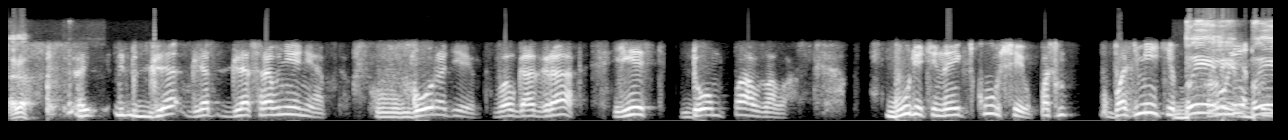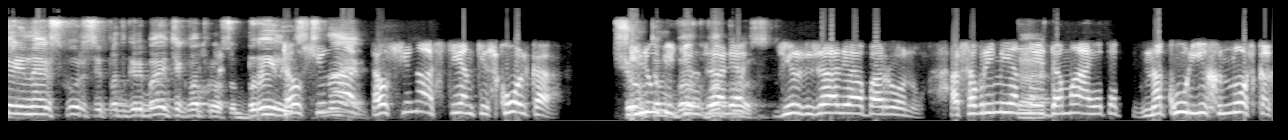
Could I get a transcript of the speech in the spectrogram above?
Алло. Для, для, для сравнения, в городе Волгоград есть дом Павлова. Будете на экскурсию, пос, возьмите... Были, рулетку. были на экскурсии, подгребайте к вопросу. Были, толщина, толщина стенки сколько? И люди держали, держали оборону. А современные да. дома это на курьих ножках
